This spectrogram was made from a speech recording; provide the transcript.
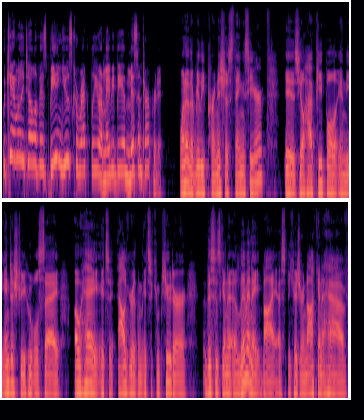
we can't really tell if it's being used correctly or maybe being misinterpreted. One of the really pernicious things here is you'll have people in the industry who will say, oh, hey, it's an algorithm, it's a computer. This is going to eliminate bias because you're not going to have,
